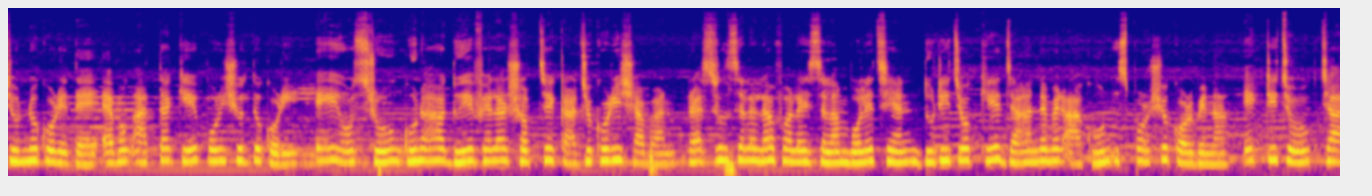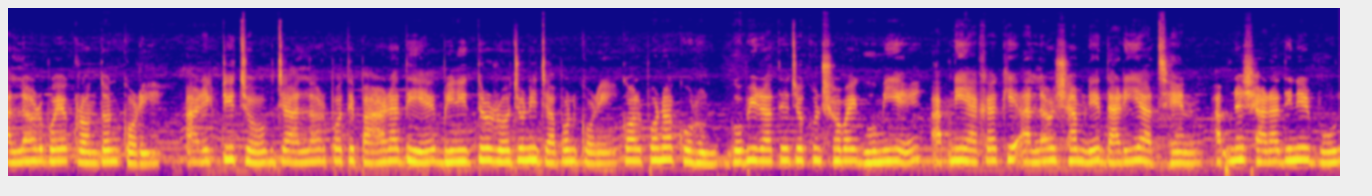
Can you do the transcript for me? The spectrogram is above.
চূর্ণ করে দেয় এবং আত্মাকে পরিশুদ্ধ করে। এই অশ্রু গুনহা ধুয়ে ফেলার সবচেয়ে কার্যকরী সাবান। রাসুল সাল্লাহ আলাইসাল্লাম বলেছেন দুটি চোখকে জাহান্নামের আগুন স্পর্শ করবে না। একটি চোখ যা আল্লাহর বয়ে ক্রন্দন করে। আরেকটি চোখ যা আল্লাহর পথে পাহারা দিয়ে বিনিদ্র রজনী যাপন করে। কল্পনা করুন, গভীর রাতে যখন সবাই ঘুমিয়ে আপনি একাকী আল্লাহর সামনে দাঁড়িয়ে আছেন, আপনার সারাদিনের ভুল,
